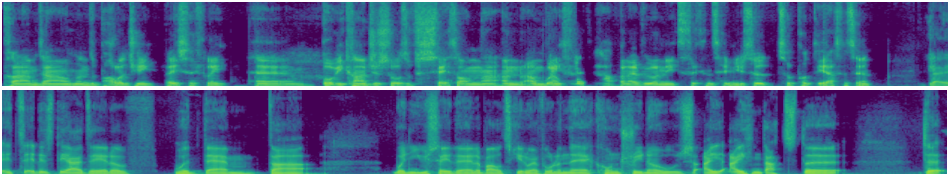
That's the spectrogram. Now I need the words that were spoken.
climb down and apology, basically. Um, but we can't just sort of sit on that and, and wait for it to happen. Everyone needs to continue to, to put the effort in. Yeah, it's it is the idea of with them that when you say there about you know everyone in their country knows, I I think that's the the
